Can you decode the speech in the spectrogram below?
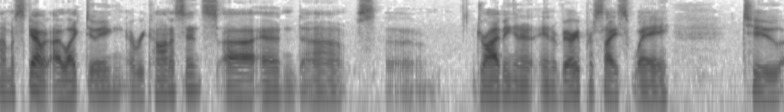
I'm a scout. I like doing a reconnaissance uh, and uh, driving in a, in a very precise way to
